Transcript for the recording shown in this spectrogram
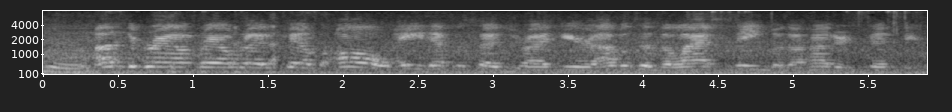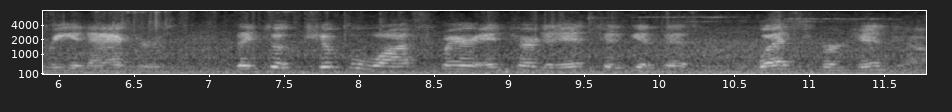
Underground Railroad filmed all eight episodes right here. I was in the last scene with 150 reenactors. They took Chippewa Square and turned it into, get this, West Virginia.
